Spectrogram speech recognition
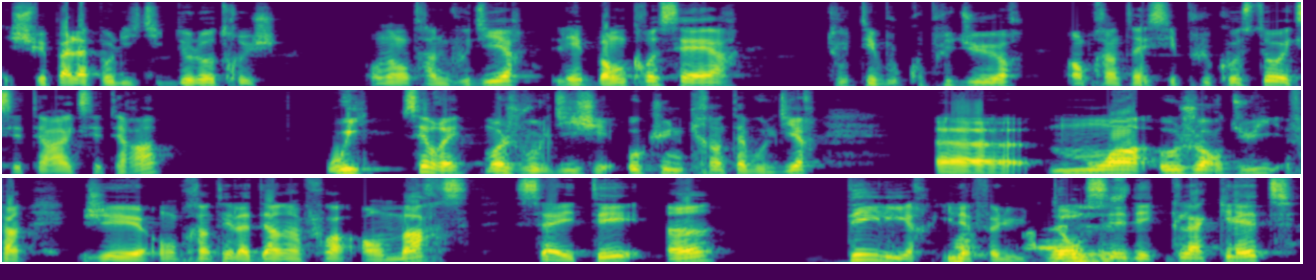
je fais pas la politique de l'autruche. On est en train de vous dire, les banques resserrent, tout est beaucoup plus dur, emprunter c'est plus costaud, etc., etc. Oui, c'est vrai. Moi, je vous le dis, j'ai aucune crainte à vous le dire. Euh, moi, aujourd'hui, enfin, j'ai emprunté la dernière fois en mars, ça a été un délire. Il a fallu danser des claquettes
